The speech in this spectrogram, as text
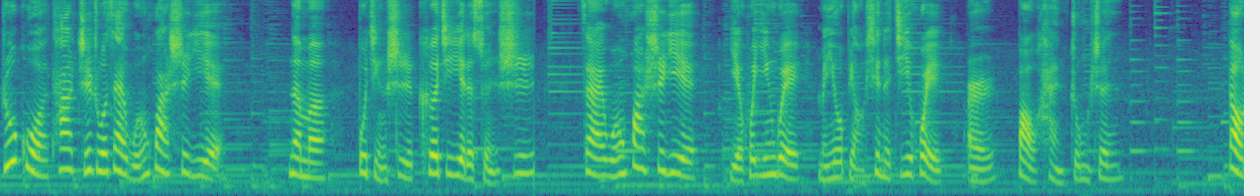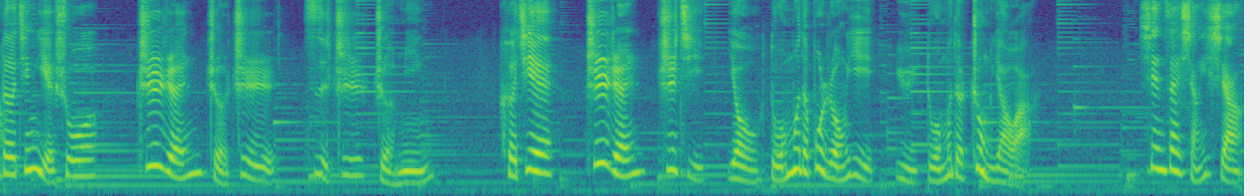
如果他执着在文化事业，那么不仅是科技业的损失，在文化事业也会因为没有表现的机会而抱憾终身。道德经也说：“知人者智，自知者明。”可见知人知己有多么的不容易与多么的重要啊！现在想一想，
